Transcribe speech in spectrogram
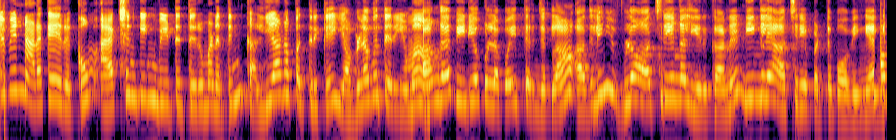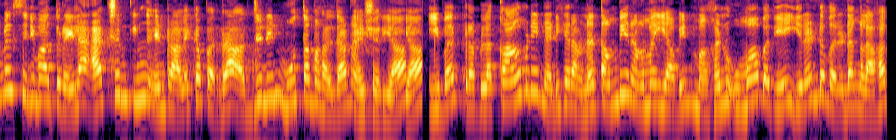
விரைவில் நடக்க இருக்கும் ஆக்ஷன் கிங் வீட்டு திருமணத்தின் கல்யாண பத்திரிகை எவ்வளவு தெரியுமா? அங்க வீடியோக்குள்ள போய் தெரிஞ்சுக்கலாம். அதுலயும் இவ்வளவு ஆச்சரியங்கள் இருக்கான்னு நீங்களே ஆச்சரியப்பட்டு போவீங்க. தமிழ் சினிமா துறையில ஆக்ஷன் கிங் என்று அழைக்கப்படுற அர்ஜுனின் மூத்த மகள் தான் ஐஸ்வர்யா. இவர் பிரபல காமெடி நடிகரான தம்பி ராமையாவின் மகன் உமாபதியை இரண்டு வருடங்களாக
